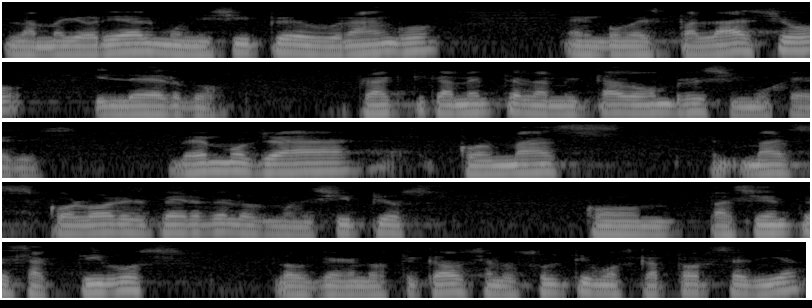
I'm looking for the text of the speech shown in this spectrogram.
la mayoría del municipio de Durango, en Gómez Palacio y Lerdo, prácticamente la mitad hombres y mujeres. Vemos ya con más más colores verdes los municipios con pacientes activos, los diagnosticados en los últimos 14 días,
